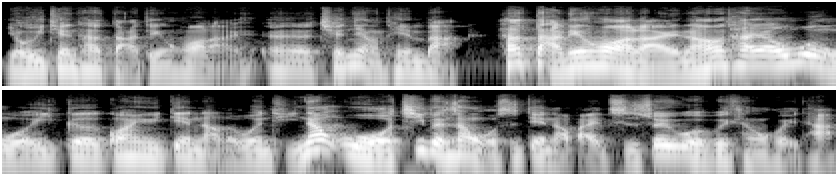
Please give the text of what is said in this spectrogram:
有一天他打电话来，呃，前两天吧，他打电话来，然后他要问我一个关于电脑的问题。那我基本上我是电脑白痴，所以我也不可能回他。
